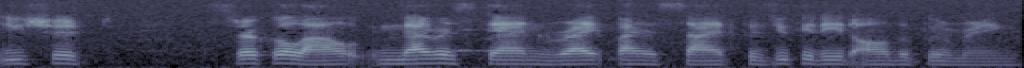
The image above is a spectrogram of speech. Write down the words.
you should circle out, never stand right by his side, because you could eat all the boomerangs.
